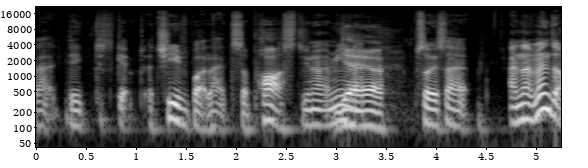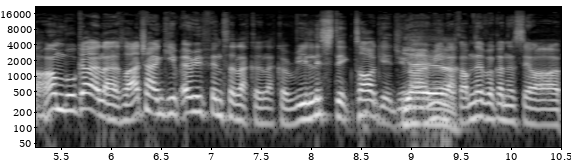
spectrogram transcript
like they just get achieved but like surpassed. You know what I mean? Yeah, Like, yeah. So it's like. And that man's a humble guy, like so. I try and keep everything to like a like a realistic target. You know Yeah, what I mean? Like I'm never gonna say, "Oh,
